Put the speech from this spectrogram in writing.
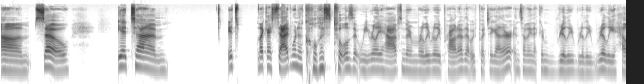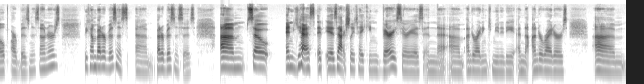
Um, so it um, it's like I said, one of the coolest tools that we really have, something I'm really, really proud of that we've put together, and something that can really, really, really help our business owners become better business, um, better businesses. Um, so, and yes, it is actually taking very serious in the um, underwriting community, and the underwriters um,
